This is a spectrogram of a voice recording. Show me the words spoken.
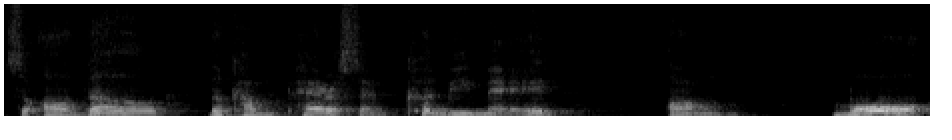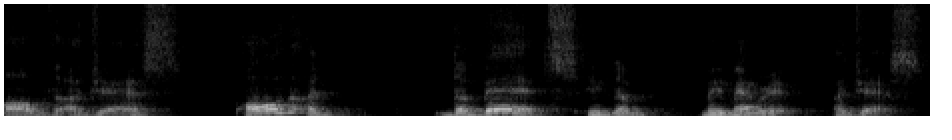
So although the comparison could be made on more of the address, all the, uh, the bits in the memory address,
